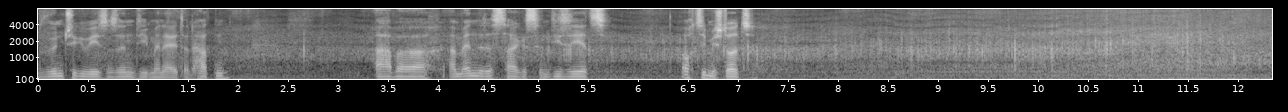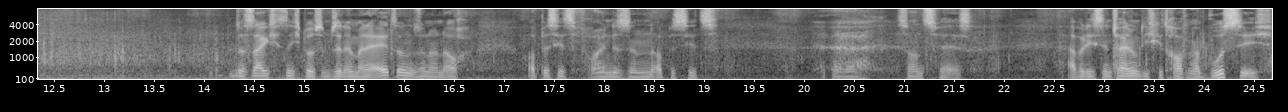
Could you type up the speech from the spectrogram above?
Wünsche gewesen sind, die meine Eltern hatten. Aber am Ende des Tages sind diese jetzt auch ziemlich stolz. Das sage ich jetzt nicht bloß im Sinne meiner Eltern, sondern auch, ob es jetzt Freunde sind, ob es jetzt äh, sonst wer ist. Aber diese Entscheidung, die ich getroffen habe, wusste ich,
